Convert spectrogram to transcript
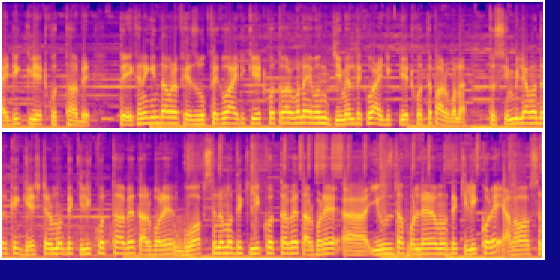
আইডি ক্রিয়েট করতে হবে। তো এখানে কিন্তু আমরা ফেসবুক থেকেও আইডি ক্রিয়েট করতে পারব না এবং জিমেল থেকেও আইডি ক্রিয়েট করতে পারব না। তো সিম্পলি আমাদেরকে গেস্টের মধ্যে ক্লিক করতে হবে, তারপরে গো অপশনের মধ্যে ক্লিক করতে হবে, তারপরে ইউজ দ্য ফোল্ডারের মধ্যে ক্লিক করে অ্যালাউ অপশন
